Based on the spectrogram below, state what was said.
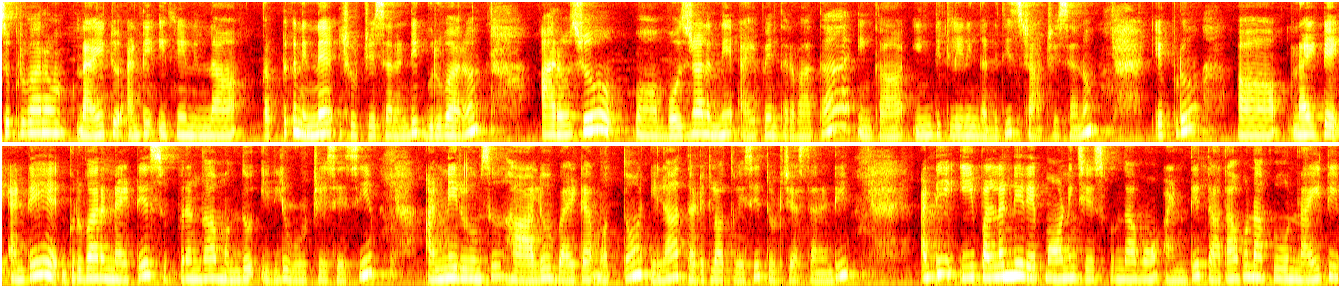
శుక్రవారం నైట్ అంటే ఇది నేను నిన్న కరెక్ట్గా నిన్నే షూట్ చేశానండి గురువారం. ఆ రోజు భోజనాలన్నీ అయిపోయిన తర్వాత ఇంకా ఇంటి క్లీనింగ్ అనేది స్టార్ట్ చేశాను. ఎప్పుడు? నైటే అంటే గురువారం నైటే శుభ్రంగా ముందు ఇల్లు ఊడ్చేసేసి అన్ని రూమ్స్ హాలు బయట మొత్తం ఇలా తడి క్లాత్ వేసి తుడిచేస్తానండి. అంటే ఈ పనులన్నీ రేపు మార్నింగ్ చేసుకుందాము అంటే దాదాపు నాకు నైట్ ఈ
